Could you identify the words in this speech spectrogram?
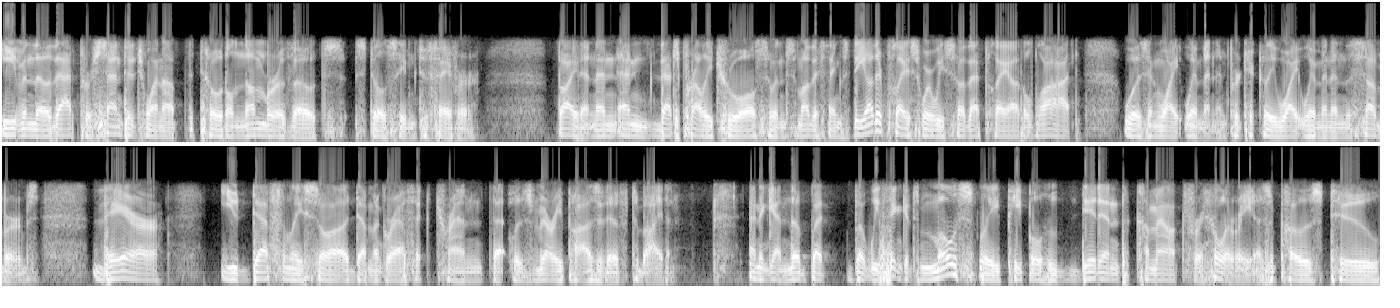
even though that percentage went up, the total number of votes still seemed to favor Biden. And, and that's probably true also in some other things. The other place where we saw that play out a lot was in white women, and particularly white women in the suburbs. There, you definitely saw a demographic trend that was very positive to Biden and again, the, but but we think it's mostly people who didn't come out for Hillary, as opposed to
